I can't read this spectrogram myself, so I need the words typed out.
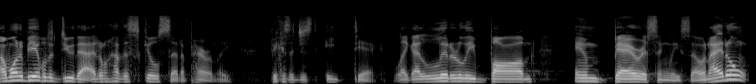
I want to be able to do that. I don't have the skill set apparently because I just ate dick. Like I literally bombed embarrassingly so. And I don't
